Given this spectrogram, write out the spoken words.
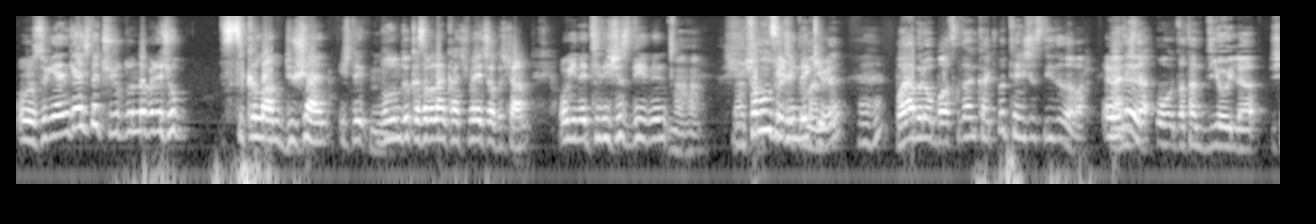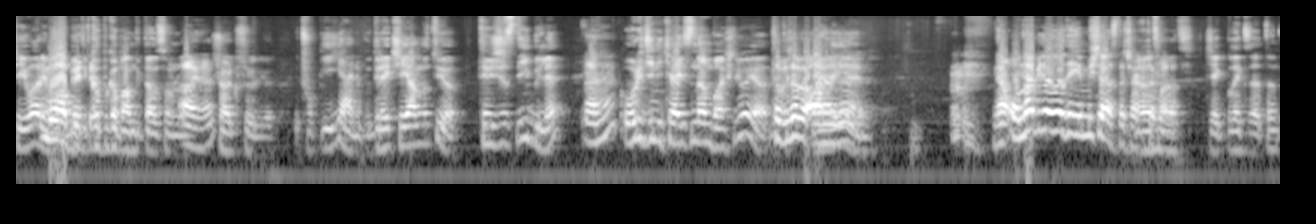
Olsun yani gerçekten çocukluğunda böyle çok sıkılan, düşen, işte Hmm. bulunduğu kasabadan kaçmaya çalışan, o yine Tenacious D'nin Ben tam onu söyleyecektim ben de. Baya böyle o baskıdan kaçma Tenacious D'de de var. Evet, yani işte evet. o zaten Dio'yla şey var ya Muhabbeti. muhabbeti kapı kapandıktan sonra Aynen. şarkı söylüyor. Çok iyi yani bu direkt şeyi anlatıyor. Tenacious D bile Aha. orijin hikayesinden başlıyor ya. Tabii tabii aynen iyi öyle. Ya onlar bile ona değinmişler aslında Evet çaktırmadan. evet. Jack Black zaten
